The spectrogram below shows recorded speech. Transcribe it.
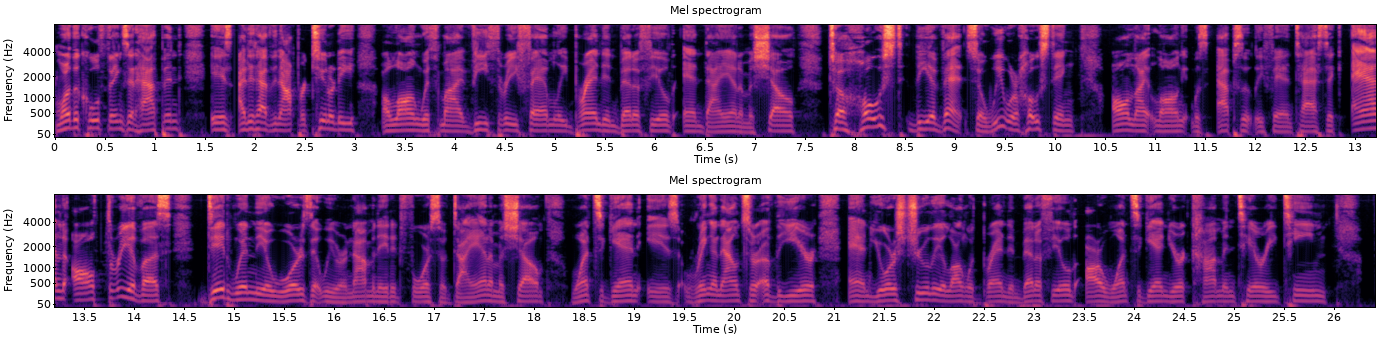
One of the cool things that happened is I did have the opportunity, along with my V3 family, Brandon Benefield and Diana Michelle, to host the event. So we were hosting all night long. It was absolutely fantastic. And all three of us did win the awards that we were nominated for. So Diana Michelle, once again, is Ring Announcer of the Year. And yours truly, along with Brandon Benefield, are once again your commentary team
